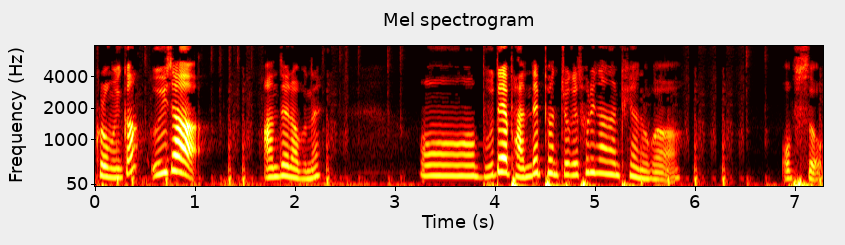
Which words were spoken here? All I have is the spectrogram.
그러고 보니까 의자 안 되나 보네. 어 무대 반대편 쪽에 소리 나는 피아노가 없어.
